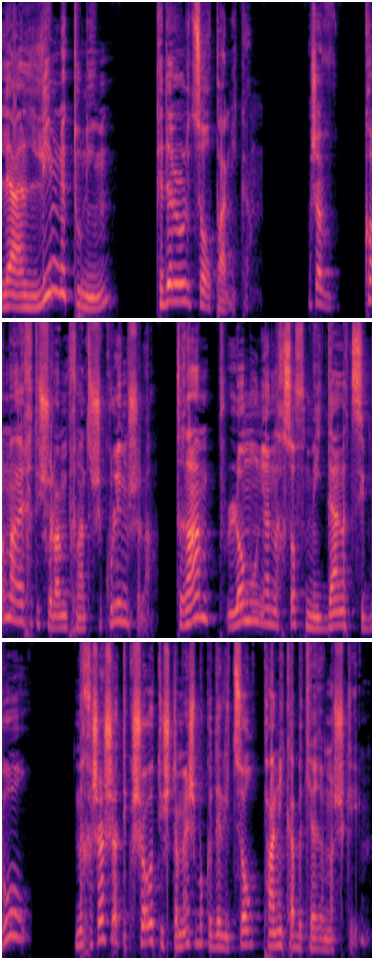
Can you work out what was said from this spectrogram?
להעלים נתונים כדי לא ליצור פאניקה. עכשיו, כל מערכת היא שונה מבחינת השיקולים שלה. טראמפ לא מעוניין לחשוף מידע לציבור מחשש שהתקשורת תשתמש בו כדי ליצור פאניקה בקרב משקיעים.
